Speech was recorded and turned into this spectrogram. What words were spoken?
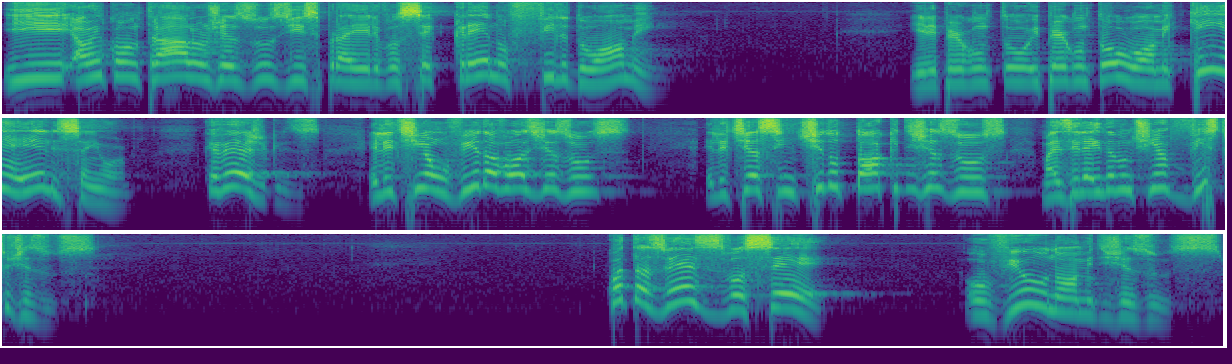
E ao encontrá-lo, Jesus disse para ele: Você crê no Filho do Homem? E ele perguntou, e perguntou o homem: Quem é ele, Senhor? Porque veja, queridos, ele tinha ouvido a voz de Jesus, ele tinha sentido o toque de Jesus, mas ele ainda não tinha visto Jesus. Quantas vezes você ouviu o nome de Jesus?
